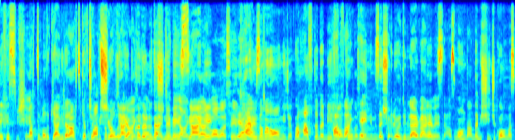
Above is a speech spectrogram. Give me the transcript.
Nefis bir şey. Battı balık yan gider artık yapacak bir Battı şey yok. balık Yani yan bu kadarını gider. Bence de düşünemeyiz. yan gider yani vallahi e, her Hanımcığım. zaman olmayacak. Bu haftada bir Haftada falan bir. kendimize şöyle ödüller vermemiz Evet. lazım. Ondan da bir şeycik olmaz.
